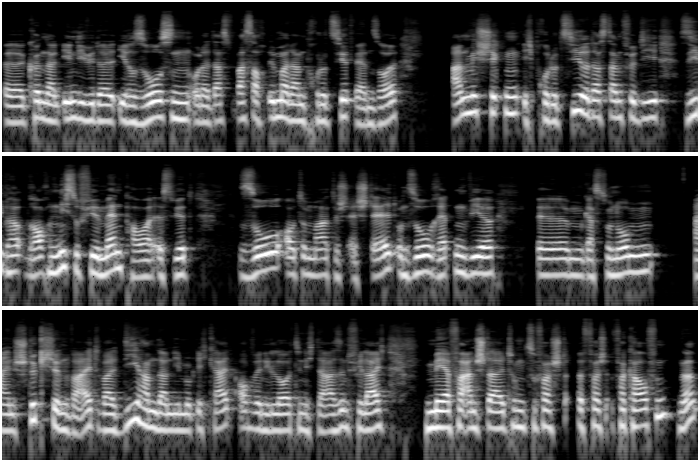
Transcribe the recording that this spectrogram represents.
äh, können dann individuell ihre Soßen oder das, was auch immer dann produziert werden soll, an mich schicken. Ich produziere das dann für die. Sie brauchen nicht so viel Manpower. Es wird so automatisch erstellt und so retten wir ähm, Gastronomen ein Stückchen weit, weil die haben dann die Möglichkeit, auch wenn die Leute nicht da sind, vielleicht mehr Veranstaltungen zu ver äh, ver verkaufen. Ne?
